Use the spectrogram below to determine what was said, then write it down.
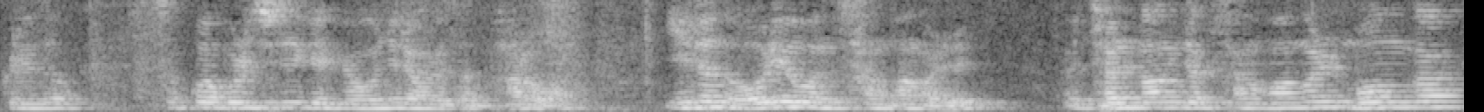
그래서 석과불식의 교훈이라고 해서 바로 이런 어려운 상황을 절망적 상황을 뭔가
